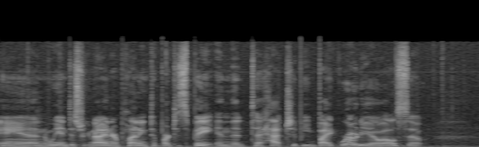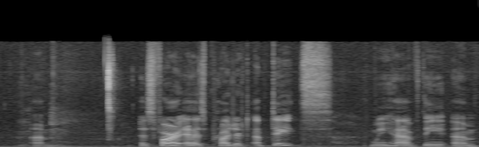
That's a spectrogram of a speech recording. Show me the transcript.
And we in District 9 are planning to participate in the Tehachapi Bike Rodeo also. Um, as far as project updates, we have the, um,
